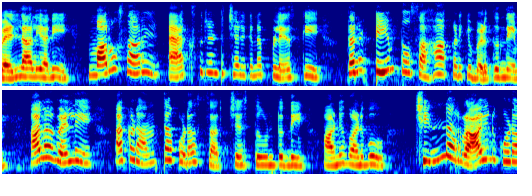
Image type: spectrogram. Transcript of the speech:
వెళ్ళాలి అని మరోసారి యాక్సిడెంట్ జరిగిన ప్లేస్కి తన టీంతో సహా అక్కడికి వెళుతుంది. అలా వెళ్ళి అక్కడ అంతా కూడా సర్చ్ చేస్తూ ఉంటుంది. అణువణువు చిన్న రాయిని కూడా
